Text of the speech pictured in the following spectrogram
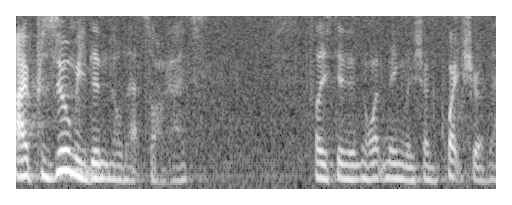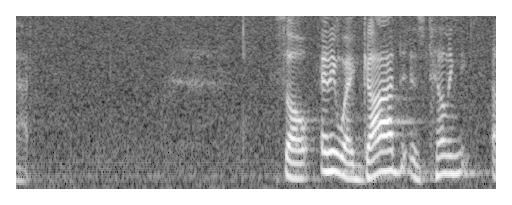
I presume he didn't know that song. That's, at least he didn't know it in English. I'm quite sure of that. So anyway, God is telling, uh,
